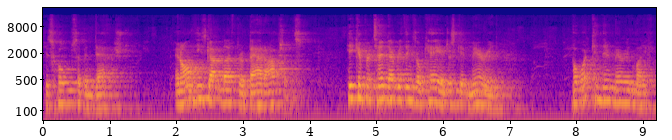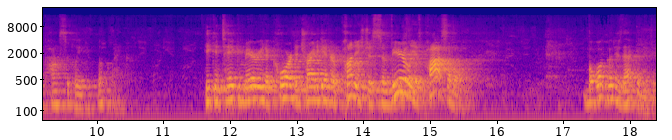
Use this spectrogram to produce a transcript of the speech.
His hopes have been dashed. And all he's got left are bad options. He can pretend everything's okay and just get married. But what can their married life possibly look like? He can take Mary to court and try to get her punished as severely as possible. But what good is that going to do?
